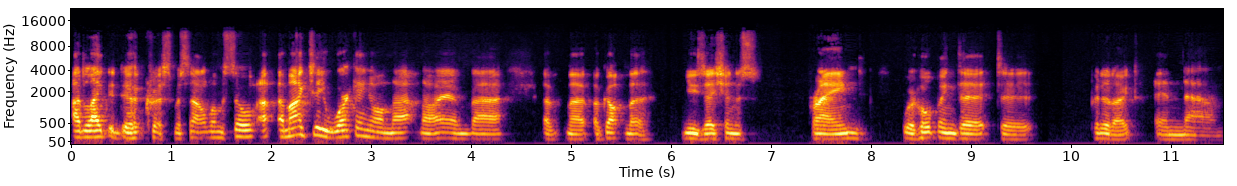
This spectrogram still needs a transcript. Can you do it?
I'd like to do a Christmas album. So I'm actually working on that now. I'm, uh, I've, I've got my musicians primed. We're hoping to, to put it out in, um,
